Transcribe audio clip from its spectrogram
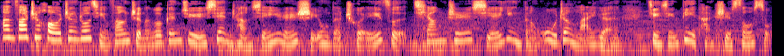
案发之后，郑州警方只能够根据现场嫌疑人使用的锤子、枪支、鞋印等物证来源进行地毯式搜索。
